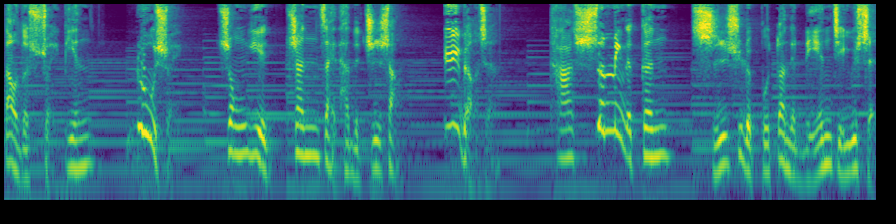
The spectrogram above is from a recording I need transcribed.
到了水边，露水终夜沾在他的枝上，预表着他生命的根持续的不断的连接于神。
